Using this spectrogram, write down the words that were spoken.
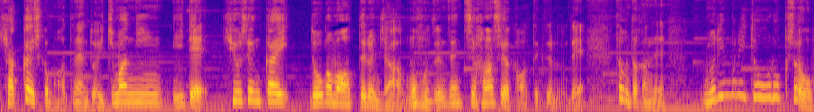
100回しか回ってないと1万人いて9000回動画回ってるんじゃもう全然話が変わってくるので多分だからね無理無理登録者を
